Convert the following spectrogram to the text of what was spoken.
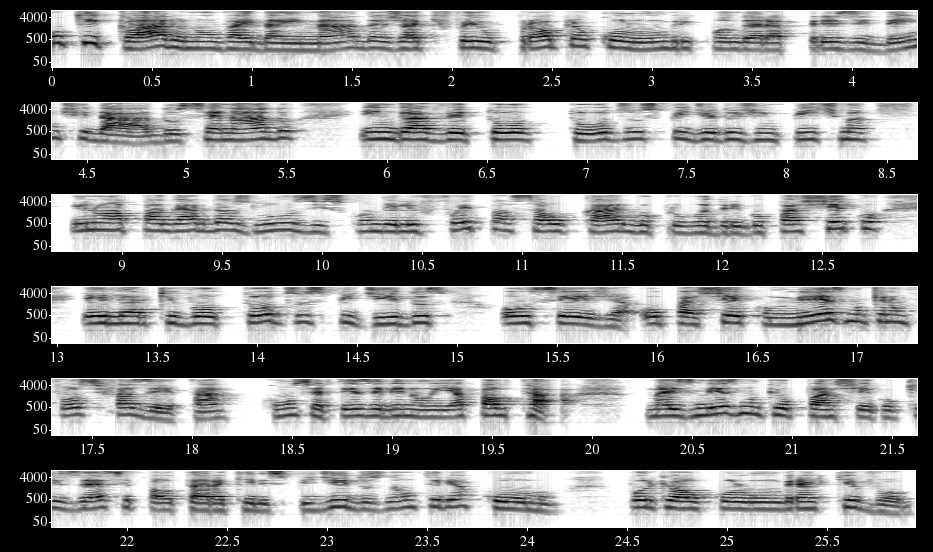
O que, claro, não vai dar em nada, já que foi o próprio Alcolumbre, quando era presidente da, do Senado, engavetou todos os pedidos de impeachment e no apagar das luzes, quando ele foi passar o cargo para o Rodrigo Pacheco, ele arquivou todos os pedidos, ou seja, o Pacheco, mesmo que não fosse fazer, tá? com certeza ele não ia pautar. Mas mesmo que o Pacheco quisesse pautar aqueles pedidos, não teria como, porque o Alcolumbre arquivou.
